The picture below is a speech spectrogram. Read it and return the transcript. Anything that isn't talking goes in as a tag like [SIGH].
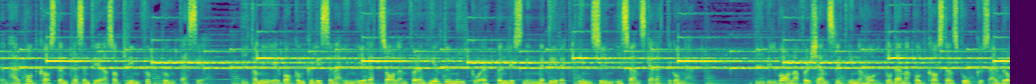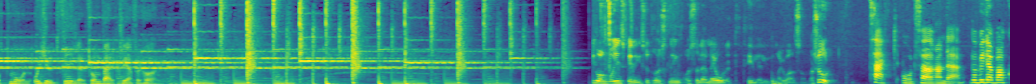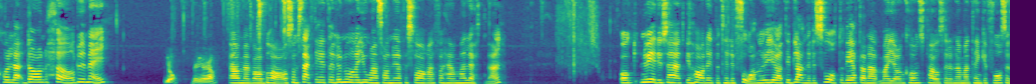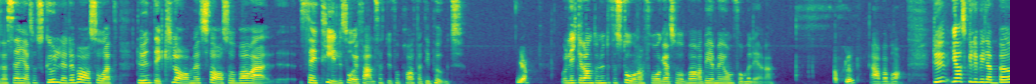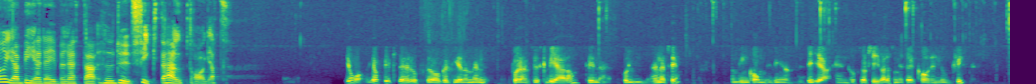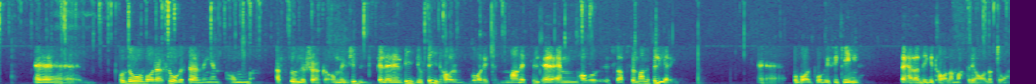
Den här podcasten presenteras av krimfupp.se. Vi tar med er bakom kulisserna in i rättssalen för en helt unik och öppen lyssning med direkt insyn i svenska rättegångar. Vi vill varna för känsligt innehåll då denna podcastens fokus är brottmål och ljudfiler från verkliga förhör. igång vår inspelningsutrustning och så lämnar jag ordet till Elinor Johansson. Varsågod! Tack ordförande. Då vill jag bara kolla. Dan, hör du mig? Ja, det gör jag. Ja, men vad bra. Och som sagt, jag heter Eleonora Johansson och jag försvarar för Herman Löttner. Och nu är det ju så här att vi har dig på telefon och det gör att ibland är det svårt att veta när man gör en konstpaus eller när man tänker fortsätta säga. Så skulle det vara så att du inte är klar med ett svar så bara eh, säg till så ifall så att du får prata till punkt. Ja, Och likadant om du inte förstår en fråga så bara be mig omformulera. Absolut. Ja, vad bra. Du, jag skulle vilja börja be dig berätta hur du fick det här uppdraget. Ja, jag fick det här uppdraget genom en forensisk begäran till NFC som inkom via, en uppdragsgivare som heter Karin Lundqvist. Eh, och då var det frågeställningen om att undersöka om en, ljud, eller en videofil har varit manipul- em- har utsatts för manipulering. Eh, och varpå vi fick in det här digitala materialet då.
